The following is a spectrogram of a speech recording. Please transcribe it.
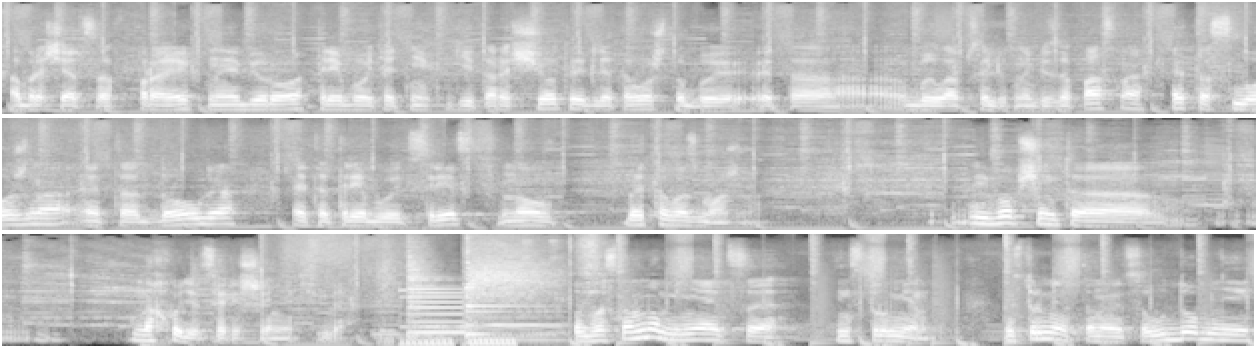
обращаться в проектное бюро, требовать от них какие-то расчеты для того, чтобы это было абсолютно безопасно. Это сложно, это долго, это требует средств, но это возможно. И, в общем-то, находится решение всегда. В основном меняется инструмент. Инструмент становится удобнее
